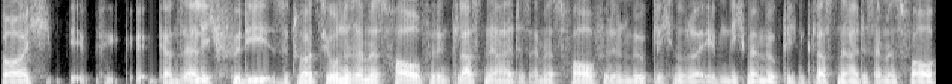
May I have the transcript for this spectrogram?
Boah, ich, ganz ehrlich, für die Situation des MSV, für den Klassenerhalt des MSV, für den möglichen oder eben nicht mehr möglichen Klassenerhalt des MSV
